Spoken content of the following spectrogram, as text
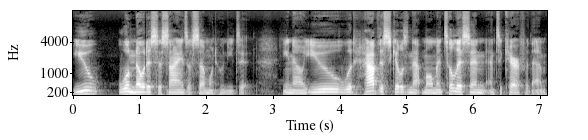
you will notice the signs of someone who needs it. You know, you would have the skills in that moment to listen and to care for them.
